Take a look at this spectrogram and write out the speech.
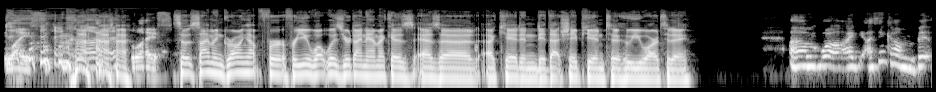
Life, life. So Simon, growing up for for you, what was your dynamic as as a, a kid, and did that shape you into who you are today? Um, well, I, I think I'm a bit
